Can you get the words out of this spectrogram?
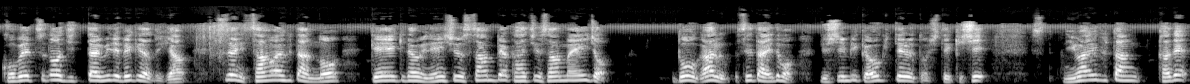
個別の実態を見るべきだと批判。すでに3割負担の現役なのに年収383万円以上、銅がある世帯でも受診控えが起きていると指摘し、2割負担化で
